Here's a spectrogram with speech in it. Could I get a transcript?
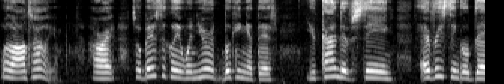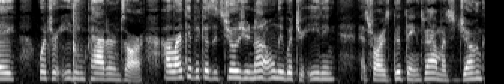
Well, I'll tell you. All right. So basically, when you're looking at this, you're kind of seeing every single day what your eating patterns are. I like it because it shows you not only what you're eating as far as good things, but how much junk,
